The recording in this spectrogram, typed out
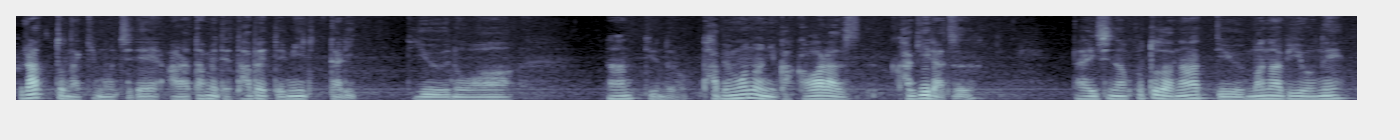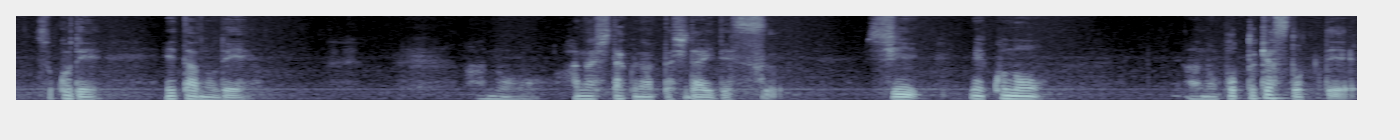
フラットな気持ちで改めて食べてみたりっていうのは何て言うんだろう食べ物に関わらず限らず大事なことだなっていう学びをねそこで得たのであの話したくなった次第です。し、ね、このあのポッドキャストって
